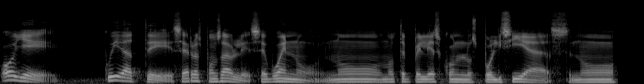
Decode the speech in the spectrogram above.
oye, cuídate, sé responsable, sé bueno, no, no te pelees con los policías, no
